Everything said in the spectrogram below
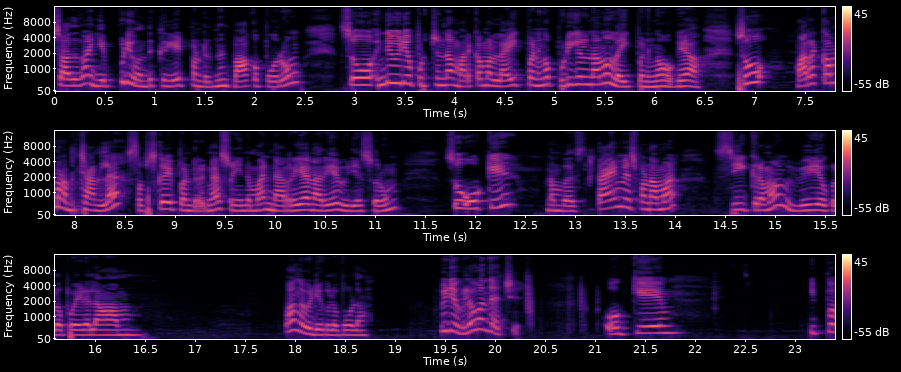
ஸோ அதுதான் எப்படி வந்து க்ரியேட் பண்ணுறதுன்னு பார்க்க போகிறோம் ஸோ இந்த வீடியோ பிடிச்சிருந்தா மறக்காமல் லைக் பண்ணுங்கள் பிடிக்கலனாலும் லைக் பண்ணுங்கள் ஓகேயா ஸோ மறக்காமல் நம்ம சேனலை சப்ஸ்கிரைப் பண்ணுறேங்க ஸோ இந்த மாதிரி நிறையா நிறைய வீடியோஸ் வரும். ஸோ ஓகே நம்ம டைம் வேஸ்ட் பண்ணாமல் சீக்கிரமாக வீடியோக்குள்ளே போயிடலாம். வாங்க வீடியோக்குள்ளே போகலாம் வீடியோக்குள்ளே வந்தாச்சு. ஓகே இப்போ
